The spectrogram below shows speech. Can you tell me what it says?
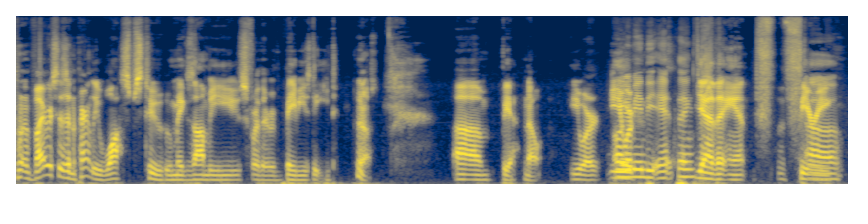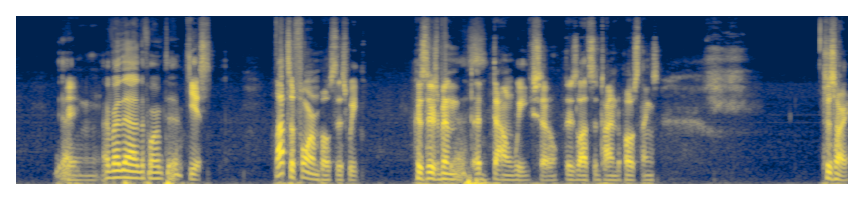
viruses and apparently wasps too, who make zombies for their babies to eat. Who knows? Um, but yeah, no, you are. You oh, are you mean the ant thing? yeah, the ant th- theory. Uh, yeah. I read that on the forum too. Yes, lots of forum posts this week because there's been Yes. a down week, so there's lots of time to post things. So sorry,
